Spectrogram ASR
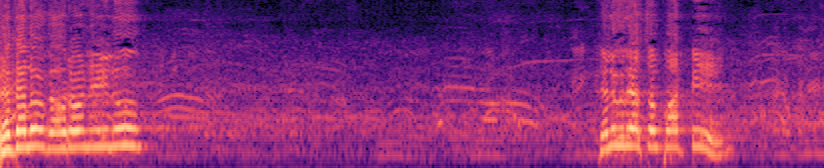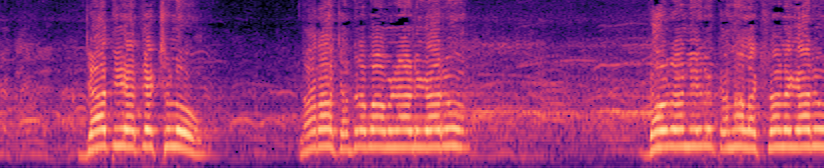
పెద్దలు గౌరవనీయులు తెలుగుదేశం పార్టీ జాతీయ అధ్యక్షులు నారా చంద్రబాబు నాయుడు గారు గౌరవనీయులు కన్నా లక్ష్మణ గారు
